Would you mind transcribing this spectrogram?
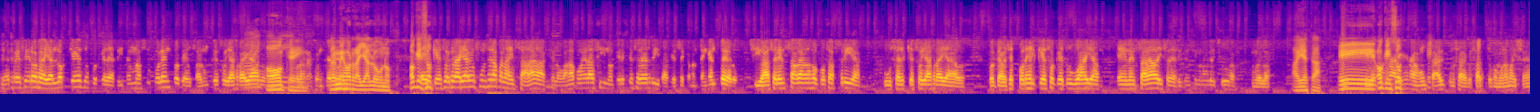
Yo prefiero rayar los quesos porque derriten más suculento que usar un queso ya rayado. Ay, Ok. Es mejor rayarlo uno. Ok, El so- queso rallado funciona para las ensaladas, que lo vas a poner así, no quieres que se derrita, que se mantenga entero. Si vas a hacer ensaladas o cosas frías, usa el queso ya rallado. Porque a veces pones el queso que tú guayas en la ensalada y se derrite encima de la lechuga, ¿verdad? ahí está. Eh, ok, so, harina, un sal, tú sabes, exacto, como una maicena.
